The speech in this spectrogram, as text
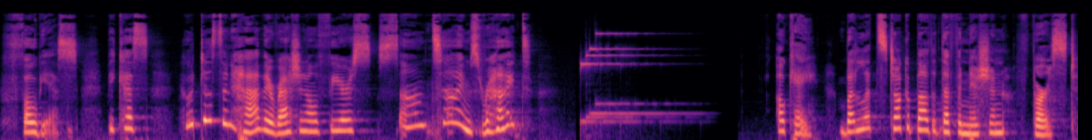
phobias. Because who doesn't have irrational fears sometimes, right? Okay, but let's talk about the definition first.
